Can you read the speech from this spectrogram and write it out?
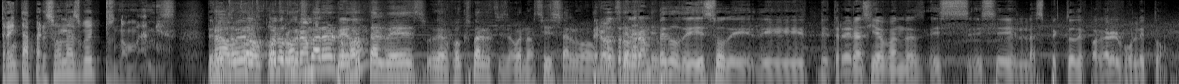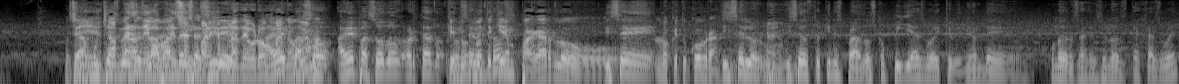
30 personas, güey, pues no mames. Pero no, otro, bueno, gran pedo. mejor tal vez... Bueno, Fox Parrer, sí, bueno, sí es algo Pero otro gran pedo güey. de eso, de, de, de traer así a bandas, es, es el aspecto de pagar el boleto. O sea, Sí, muchas no, veces digo, la banda eso es es, por así ejemplo, de, de Europa, a mí me ¿no, pasó, a mí me pasó dos, ahorita do- que dos no, no te quieren pagar lo, Hice- lo que tú cobras. Hice, lo- Ah. hice dos toquines para dos compillas, güey, que vinieron de... Uno de Los Ángeles y uno de Texas, güey.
